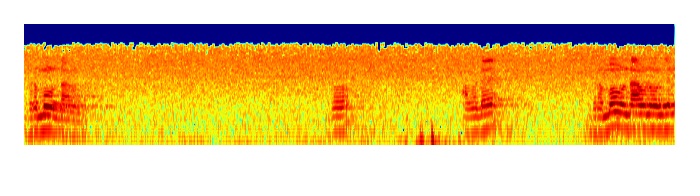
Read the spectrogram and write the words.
ഭ്രമം ഉണ്ടാകണം അപ്പോ അവിടെ ഭ്രമം ഉണ്ടാവണമെങ്കിൽ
